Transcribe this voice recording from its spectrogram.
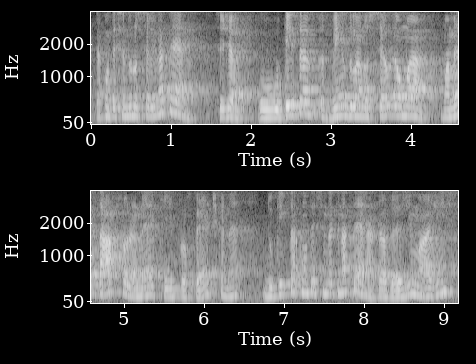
está acontecendo no céu e na Terra. Ou seja, o, o que ele está vendo lá no céu é uma, uma metáfora, né, que profética, né, do que está acontecendo aqui na Terra, através de imagens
